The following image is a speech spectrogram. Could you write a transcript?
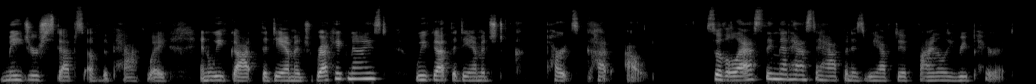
major steps of the pathway, and we've got the damage recognized, we've got the damaged parts cut out. So the last thing that has to happen is we have to finally repair it.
